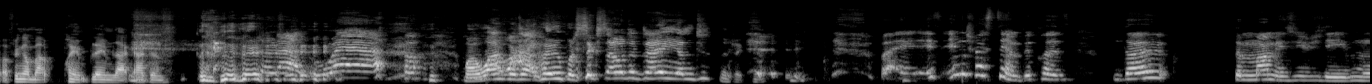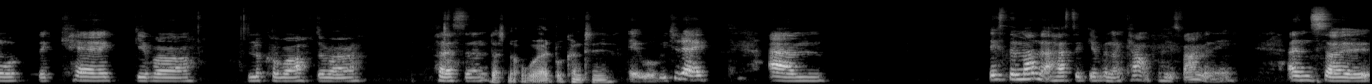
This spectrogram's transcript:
I think I'm at point blame like Adam. Like, where My wife was at home for six hours a day, and but it's interesting because though the mum is usually more the caregiver, looker after her person, that's not a word, but continue. it will be today. Um, it's the man that has to give an account for his family, and so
